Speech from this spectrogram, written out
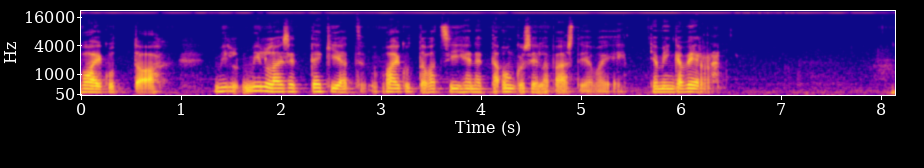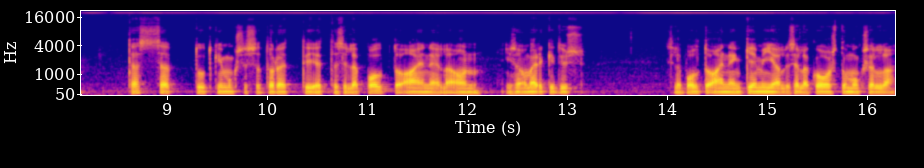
vaikuttaa? Millaiset tekijät vaikuttavat siihen, että onko siellä päästöjä vai ei ja minkä verran? Tässä tutkimuksessa todettiin, että sillä polttoaineella on iso merkitys sillä polttoaineen kemiallisella koostumuksella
